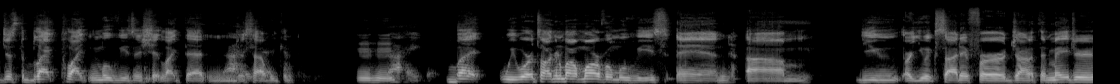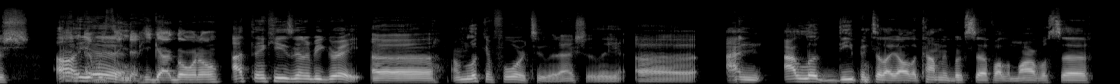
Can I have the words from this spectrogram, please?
just the black plight in movies and shit like that, and I just how that. we can. hmm I hate that. But we were talking about Marvel movies, and um, you are you excited for Jonathan Majors? Oh and yeah, everything that he got going on. I think he's gonna be great. Uh, I'm looking forward to it. Actually, uh, I I look deep into like all the comic book stuff, all the Marvel stuff.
